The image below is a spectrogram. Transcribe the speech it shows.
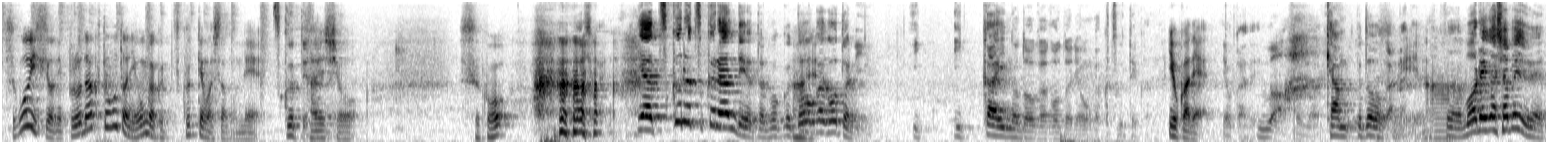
すごいですよね。プロダクトごとに音楽作ってましたもんね。作ってたね。最初。すごっ。いや作る作らんで言うと僕はい。動画ごとにい一回の動画ごとに音楽作っていくからね。余暇で。よかで。うわ。キャンプ動画だけその俺が喋っ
